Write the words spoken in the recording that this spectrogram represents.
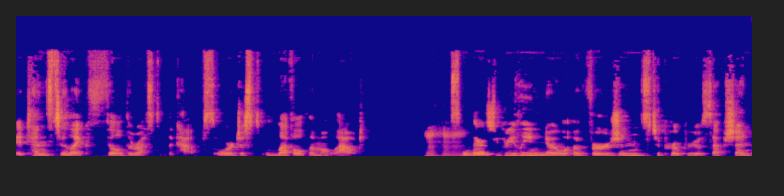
it tends to like fill the rest of the cups or just level them all out. Mhm. So there's really no aversions to proprioception.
